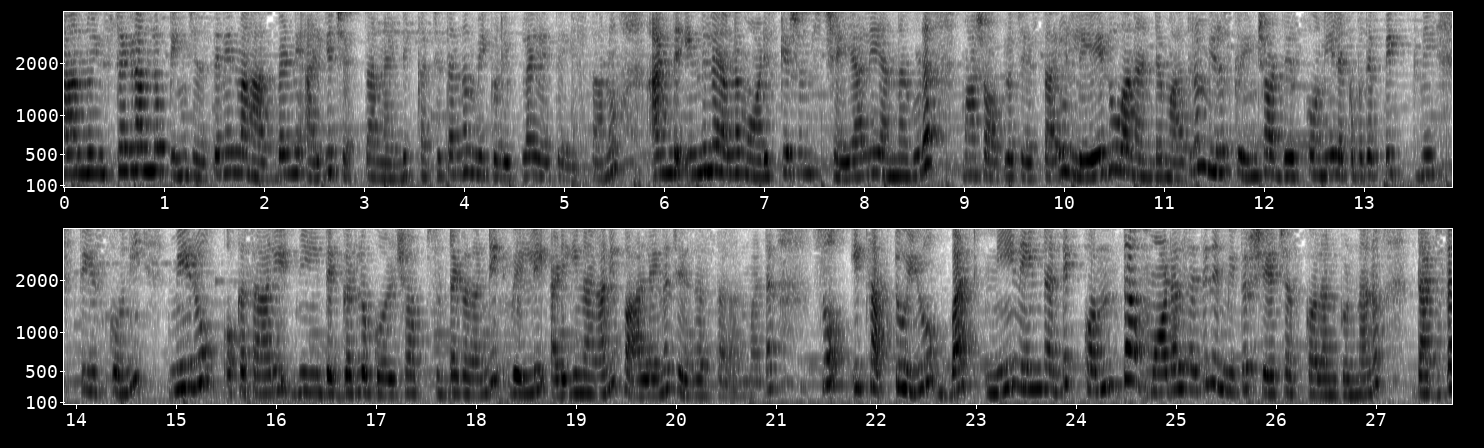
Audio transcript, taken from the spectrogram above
నన్ను ఇన్స్టాగ్రామ్లో పింక్ చేస్తే నేను మా హస్బెండ్ని అడిగి చెప్తానండి. ఖచ్చితంగా మీకు రిప్లై అయితే ఇస్తాను. అండ్ ఇందులో ఏమైనా మోడిఫికేషన్స్ చేయాలి అన్నా కూడా మా షాప్లో చేస్తారు. లేదు అని అంటే మాత్రం మీరు స్క్రీన్ షాట్ తీసుకొని లేకపోతే పిక్ని తీసుకొని మీరు ఒకసారి మీ దగ్గరలో గోల్డ్ షాప్స్ ఉంటాయి కదండి వెళ్ళి అడిగినా కానీ వాళ్ళైనా చేసేస్తారనమాట so it's up to you but నేనేంటంటే కొంత మోడల్స్ అయితే నేను మీతో షేర్ చేసుకోవాలనుకుంటున్నాను. దట్స్ ద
